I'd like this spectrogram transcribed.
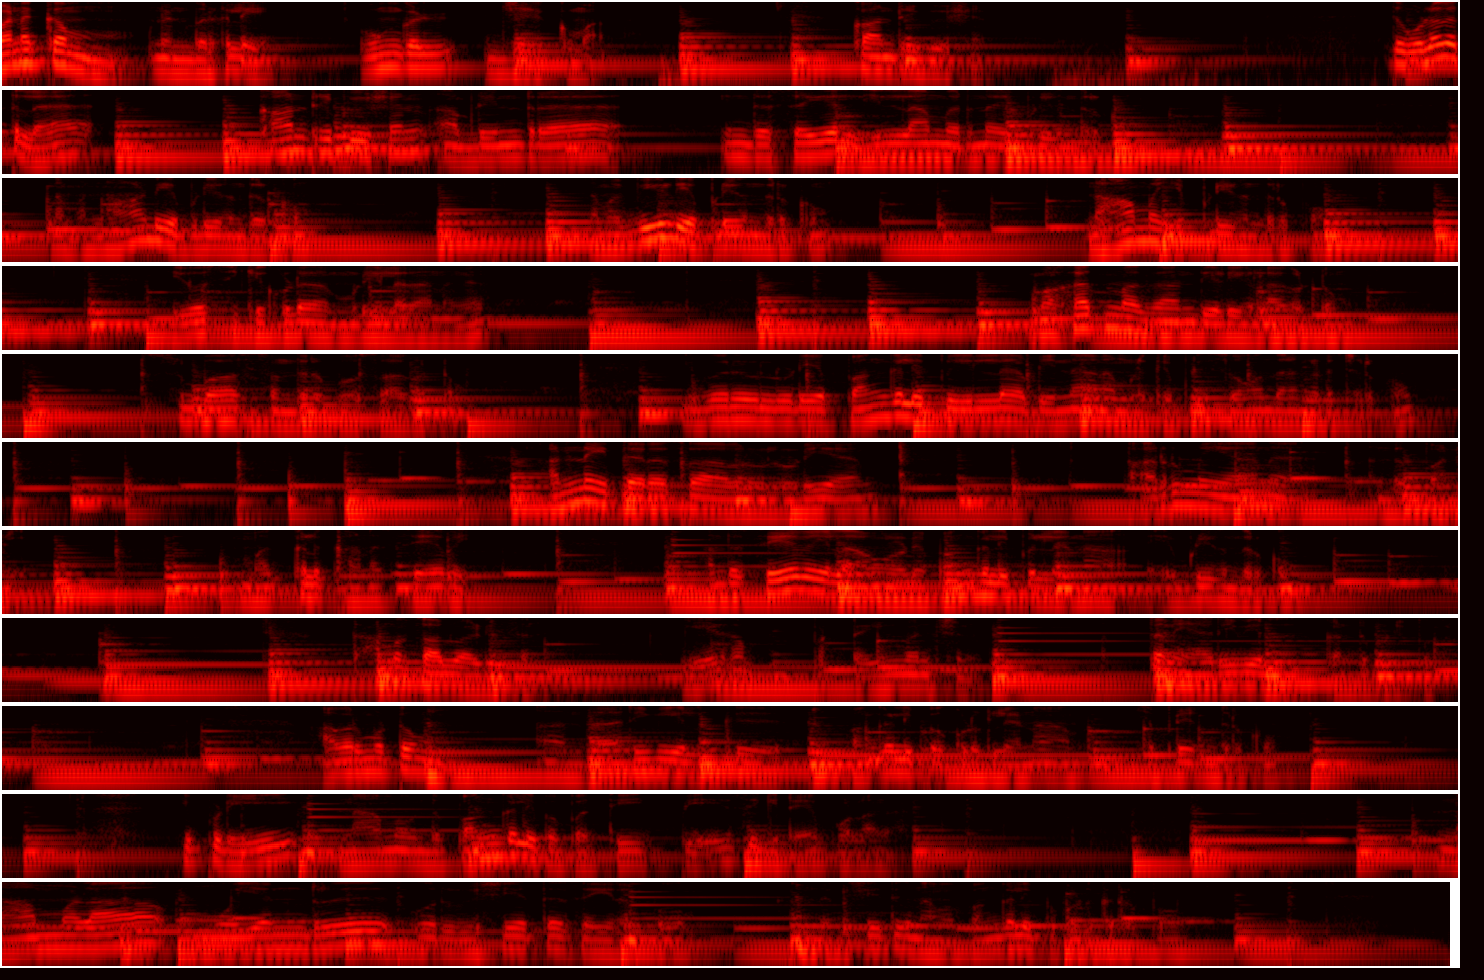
வணக்கம் நண்பர்களே உங்கள் ஜெயக்குமார். கான்ட்ரிபியூஷன் இந்த உலகத்தில் கான்ட்ரிபியூஷன் அப்படின்ற இந்த செயல் இல்லாமல் இருந்தால் எப்படி இருந்திருக்கும்? நம்ம நாடு எப்படி இருந்திருக்கும்? நம்ம வீடு எப்படி இருந்திருக்கும்? நாம் எப்படி இருந்திருப்போம்? யோசிக்க கூட முடியல தானுங்க. மகாத்மா காந்தியடிகளாகட்டும் சுபாஷ் சந்திர போஸ் ஆகட்டும். இவர்களுடைய பங்களிப்பு இல்லை அப்படின்னா நம்மளுக்கு எப்படி சுதந்திரம் கிடச்சிருக்கும்? அன்னை தெரசா அவர்களுடைய அருமையான அந்த பணி மக்களுக்கான சேவை. அந்த சேவையில் அவங்களுடைய பங்களிப்பு இல்லைன்னா எப்படி இருந்திருக்கும்? தாமஸ் ஆல்வா எடிசன் ஏகப்பட்ட இன்வென்ஷன் அத்தனை அறிவியல் கண்டுபிடிப்புகள். அவர் மட்டும் அந்த அறிவியலுக்கு பங்களிப்பை கொடுக்கலன்னா எப்படி இருந்திருக்கும்? இப்படி நாம் இந்த பங்களிப்பை பற்றி பேசிக்கிட்டே போகலாங்க நாமளாக முயன்று ஒரு விஷயத்தை செய்கிறப்போ அந்த விஷயத்துக்கு நாம் பங்களிப்பு கொடுக்குறப்போ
